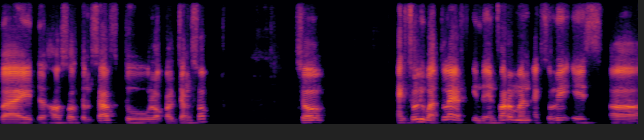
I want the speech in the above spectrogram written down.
by the household themselves to local junk shop. So actually what left in the environment actually is uh,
